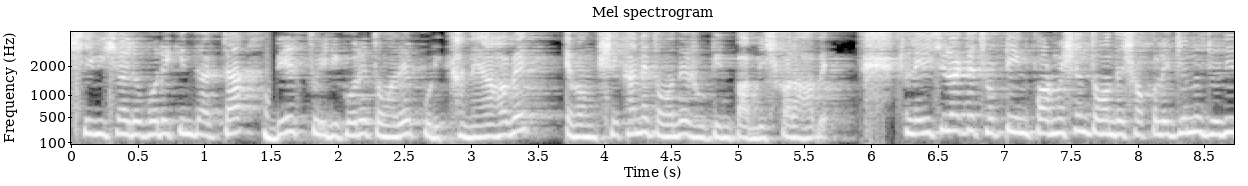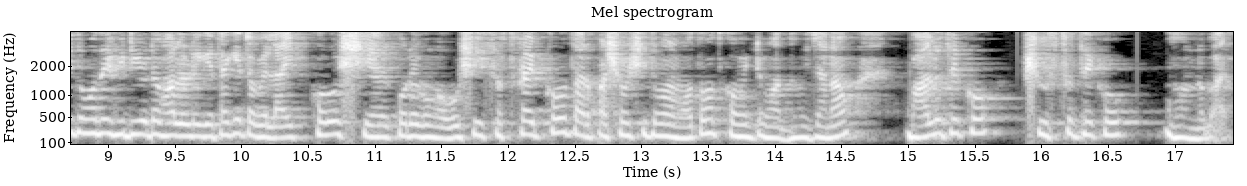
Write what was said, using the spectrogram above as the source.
সেই বিষয়ের উপরে কিন্তু একটা বেস তৈরি করে তোমাদের পরীক্ষা নেওয়া হবে। এবং সেখানে তোমাদের রুটিন পাবলিশ করা হবে। তাহলে এই ছিল একটা ছোট্ট ইনফরমেশন তোমাদের সকলের জন্য। যদি তোমাদের ভিডিওটা ভালো লেগে থাকে, তবে লাইক করো শেয়ার করো এবং অবশ্যই সাবস্ক্রাইব করো। তার পাশাপাশি তোমার মতামত কমেন্টের মাধ্যমে জানাও। ভালো থেকো, সুস্থ থেকো, ধন্যবাদ।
